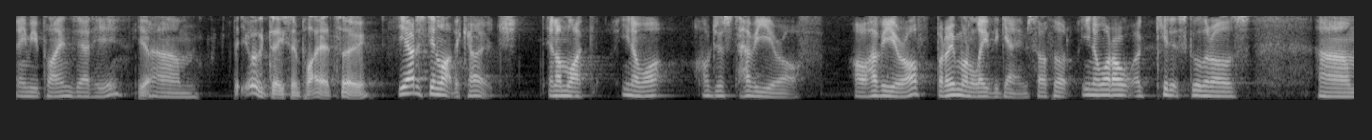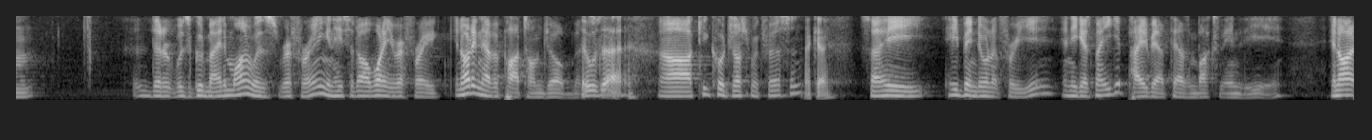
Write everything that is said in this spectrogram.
Emu Plains out here. Yeah. Um, But you were a decent player too. yeah, I just didn't like the coach, and I'm like, you know what? I'll just have a year off. I'll have a year off, but I didn't want to leave the game. So I thought, you know what? I'll, a kid at school that I was, um, that it was a good mate of mine was refereeing, and he said, "Oh, why don't you referee?" And I didn't have a part time job. Who was school. that? Uh, a kid called Josh McPherson. Okay. So he he'd been doing it for a year, and he goes, "Mate, you get paid about a thousand bucks at the end of the year." And I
